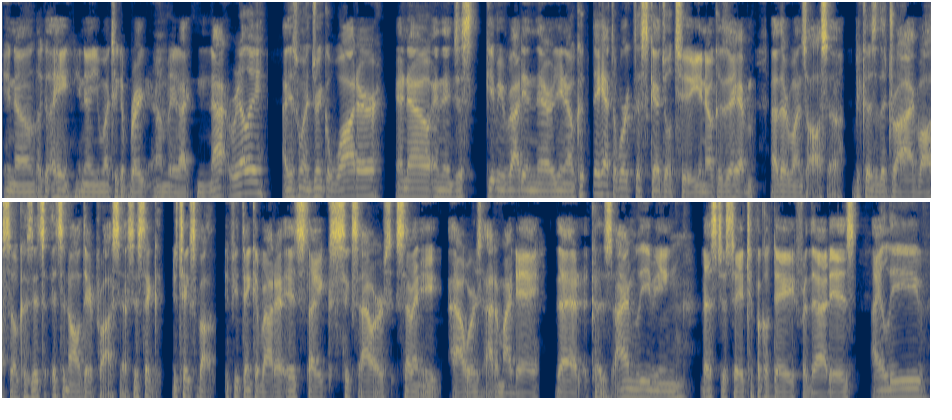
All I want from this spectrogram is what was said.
you know, like, hey, you know, you want to take a break? And I'm like, not really. I just want to drink a water, you know, and then just get me right in there, you know, 'cause they have to work the schedule too, you know, because they have other ones also because of the drive also because it's it's an all day process. It's like it takes about if you think about it, it's like six hours, seven, eight hours out of my day that because I'm leaving. Let's just say a typical day for that is I leave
